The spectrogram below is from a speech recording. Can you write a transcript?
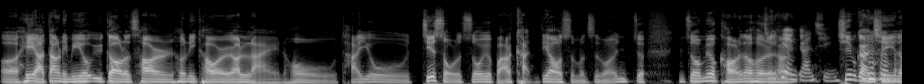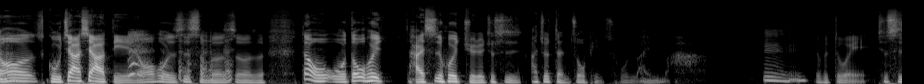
呃，黑亚当里面又预告了超人亨利·考尔要来，然后他又接手了之后又把他砍掉什么什么，你就你怎么没有考虑到亨利？欺骗感情，欺骗感情，然后股价下跌，然后或者是什么什么什么，但我我都会还是会觉得就是啊，就等作品出来嘛，嗯，对不对？就是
